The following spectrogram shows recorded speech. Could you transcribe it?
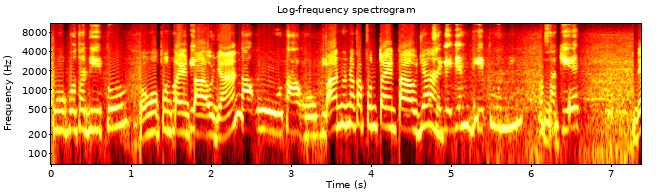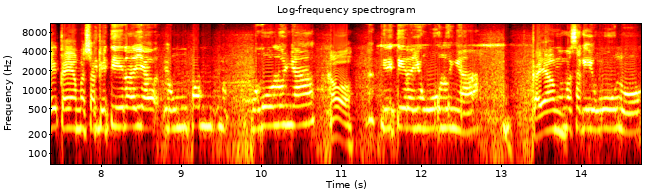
Pumupunta dito. Pumupunta yung tao dyan? Tao, tao. Paano nakapunta yung tao dyan? Masakit yan dito ni. Masakit. Hindi, kaya masakit. Tinitira yung, pan, yung ulo niya. Oo. Tinitira yung ulo niya. Kaya, masakit yung ulo,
